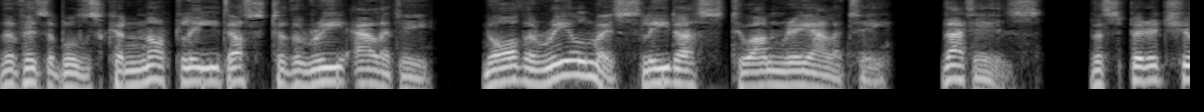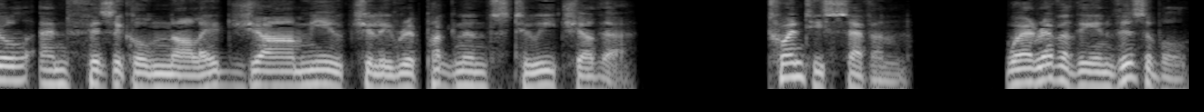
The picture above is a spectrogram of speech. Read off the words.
the visibles cannot lead us to the reality, nor the real mislead us to unreality, that is, the spiritual and physical knowledge are mutually repugnant to each other. 27. Wherever the invisible,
